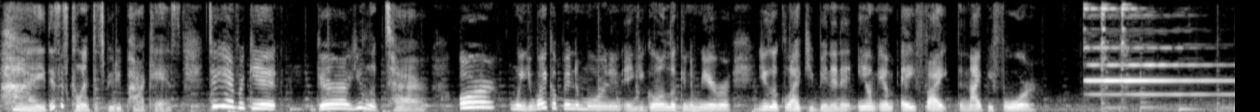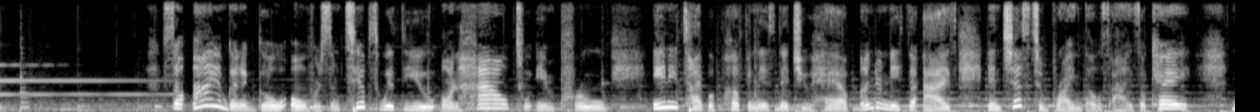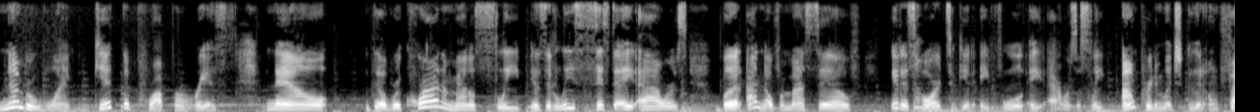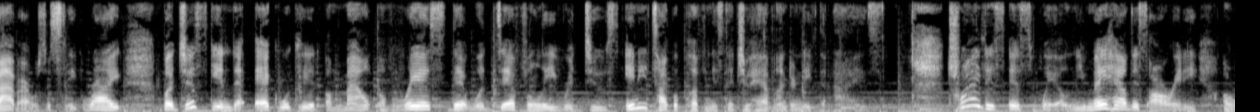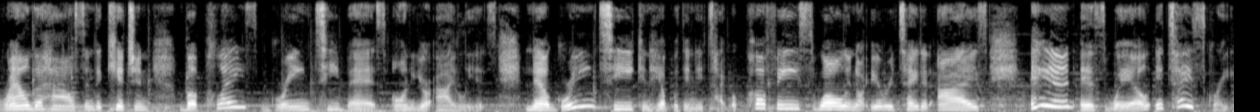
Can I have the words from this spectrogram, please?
Hi, this is Calentus Beauty Podcast. Do you ever get, girl, you look tired? Or when you wake up in the morning and you go and look in the mirror, you look like you've been in an MMA fight the night before? So, I am going to go over some tips with you on how to improve any type of puffiness that you have underneath the eyes and just to brighten those eyes, okay? Number one, get the proper rest. Now, the required amount of sleep is at least six to eight hours, but I know for myself, it is hard to get a full eight hours of sleep. I'm pretty much good on five hours of sleep, right? But just getting the adequate amount of rest that will definitely reduce any type of puffiness that you have underneath the eyes. Try this as well. You may have this already around the house in the kitchen, but place green tea bags on your eyelids. Now, green tea can help with any type of puffy, swollen, or irritated eyes. And as well, it tastes great.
